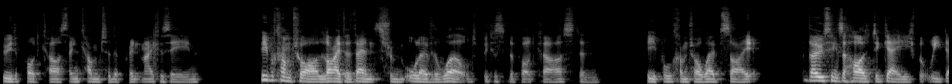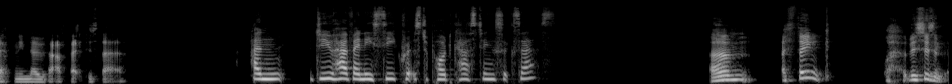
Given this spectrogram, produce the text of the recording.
through the podcast and come to the print magazine. People come to our live events from all over the world because of the podcast, and people come to our website. Those things are hard to gauge, but we definitely know that effect is there. And do you have any secrets to podcasting success? Um, I think this isn't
